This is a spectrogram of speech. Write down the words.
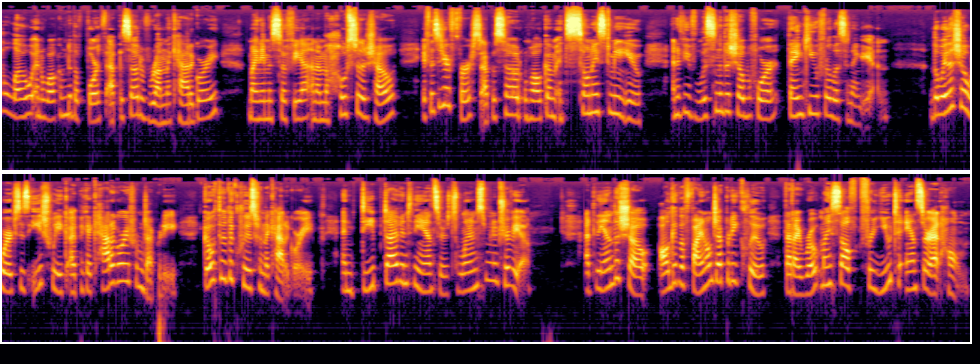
Hello, and welcome to the fourth episode of Run the Category. My name is Sophia, and I'm the host of the show. If this is your first episode, welcome. It's so nice to meet you. And if you've listened to the show before, thank you for listening again. The way the show works is each week I pick a category from Jeopardy, go through the clues from the category, and deep dive into the answers to learn some new trivia. At the end of the show, I'll give a final Jeopardy clue that I wrote myself for you to answer at home.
